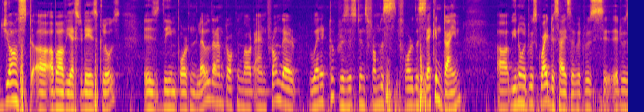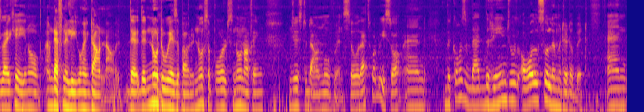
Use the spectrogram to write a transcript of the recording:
just uh, above yesterday's close is the important level that I'm talking about. And from there when it took resistance from this for the second time uh, you know it was quite decisive. It was it was like hey you know I'm definitely going down now. There there are no two ways about it. No supports no nothing just a down movement so that's what we saw. And because of that the range was also limited a bit. And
